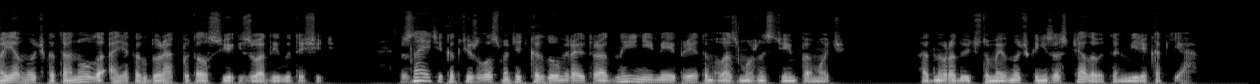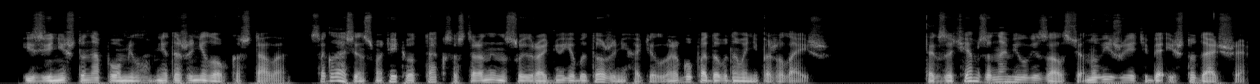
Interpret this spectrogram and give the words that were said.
Моя внучка тонула, а я как дурак пытался ее из воды вытащить. Знаете, как тяжело смотреть, когда умирают родные, не имея при этом возможности им помочь. Одно радует, что моя внучка не застряла в этом мире, как я. Извини, что напомнил, мне даже неловко стало. Согласен, смотреть вот так со стороны на свою родню я бы тоже не хотел, врагу подобного не пожелаешь. Так зачем за нами увязался? Ну, вижу я тебя, и что дальше?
